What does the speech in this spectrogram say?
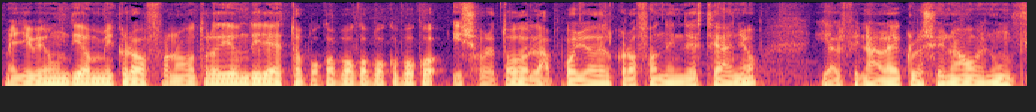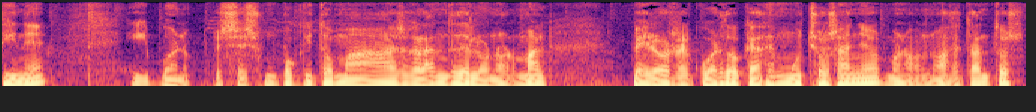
me llevé un día un micrófono, otro día un directo, poco a poco, poco a poco, y sobre todo el apoyo del crowdfunding de este año, y al final ha eclosionado en un cine, y bueno, pues es un poquito más grande de lo normal. Pero recuerdo que hace muchos años, bueno, no hace tantos,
